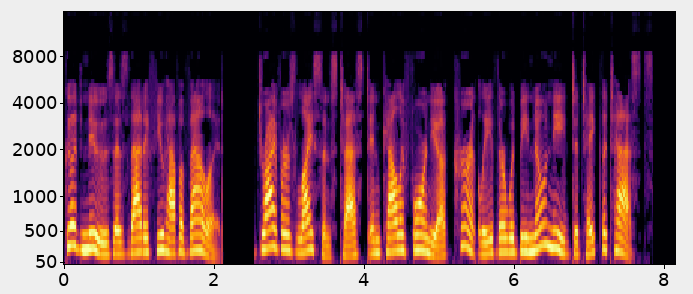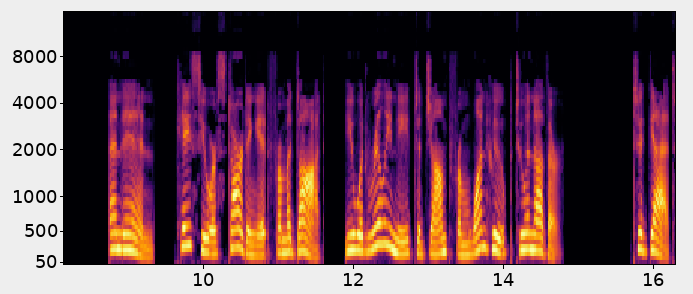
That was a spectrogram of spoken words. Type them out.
Good news is that if you have a valid driver's license test in California currently there would be no need to take the tests. And in case you are starting it from a dot, you would really need to jump from one hoop to another. To get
